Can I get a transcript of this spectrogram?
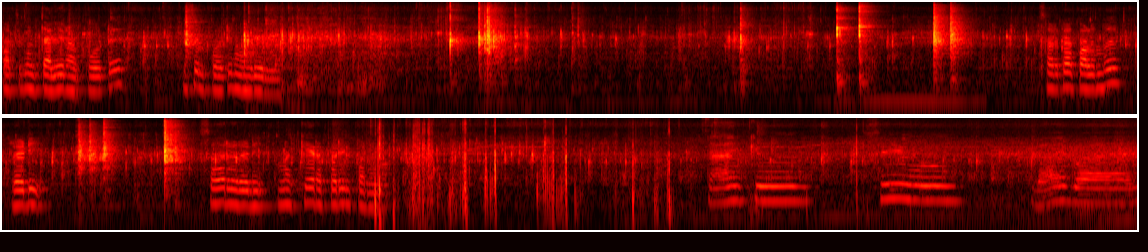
கொத்தமல்லி தலையை நான் போட்டு விசில் போட்டு மூடிடலாம். சொரக்காய் குழம்பு ரெடி சோறு ரெடி இன்னும் கீரை பொரியல் பண்ணணும். Thank you see you bye bye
